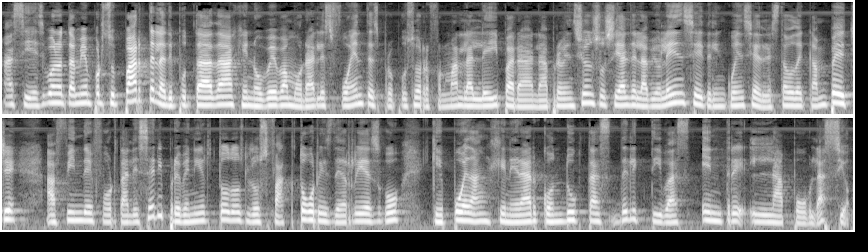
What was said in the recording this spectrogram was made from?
Así es. Bueno, también por su parte, la diputada Genoveva Morales Fuentes propuso reformar la ley para la prevención social de la violencia y delincuencia del Estado de Campeche a fin de fortalecer y prevenir todos los factores de riesgo que puedan generar conductas delictivas entre la población.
